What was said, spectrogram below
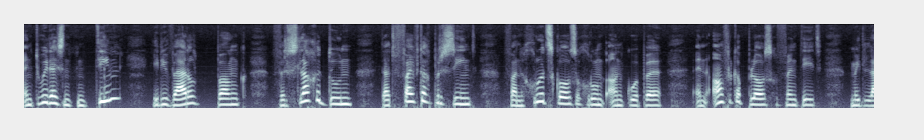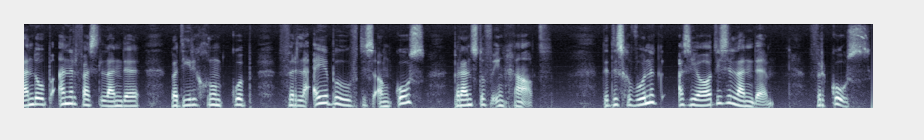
In 2010 het die Wereldbank verslag gedoen dat 50% van grootskaalse grondaankope in Afrika plaasgevind het met lande op ander vastlande wat hierdie grond koop vir hulle eie behoeftes aan kos, brandstof en geld. Dit is gewoonlik Aziatiese lande vir kos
